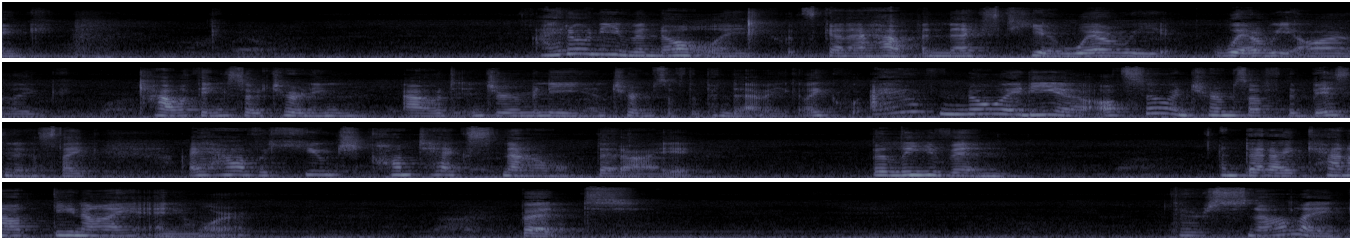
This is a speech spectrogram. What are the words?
like I don't even know like what's gonna happen next year, where we where we are, like how things are turning out in Germany in terms of the pandemic. Like I have no idea. Also in terms of the business, like I have a huge context now that I believe in and that I cannot deny anymore. But there's not like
